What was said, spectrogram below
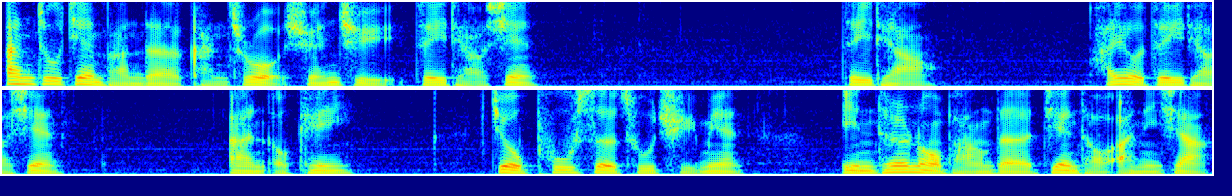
按住键盘的 Ctrl 选取这一条线，这一条，还有这一条线，按 OK 就铺设出曲面。Internal 旁的箭头按一下，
